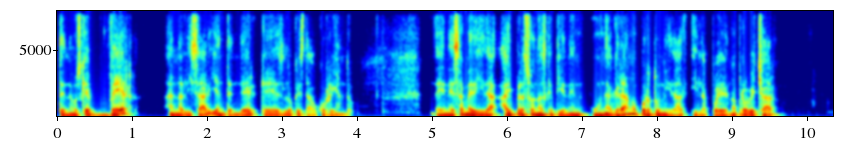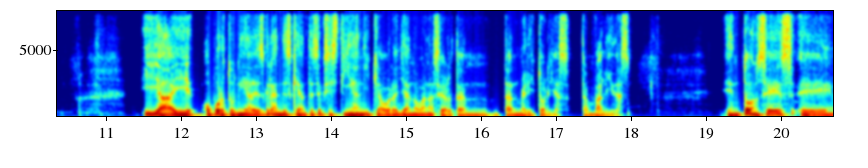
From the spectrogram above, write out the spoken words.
tenemos que ver, analizar y entender qué es lo que está ocurriendo. En esa medida hay personas que tienen una gran oportunidad y la pueden aprovechar y hay oportunidades grandes que antes existían y que ahora ya no van a ser tan, tan meritorias, tan válidas. Entonces, eh,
